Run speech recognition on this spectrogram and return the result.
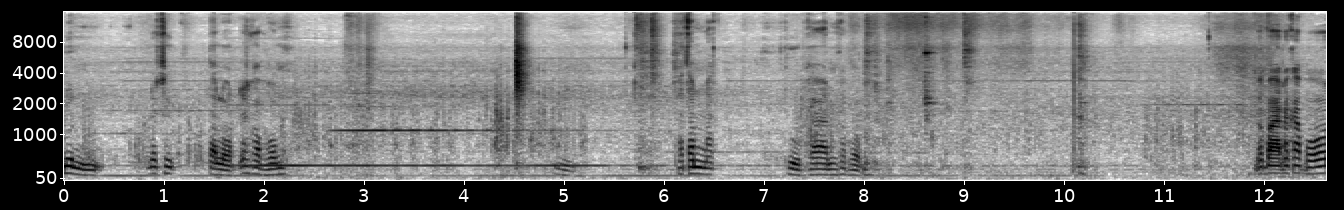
รุ่นระทึกตลอดนะครับผมอืม พระตำหนักผู้พานครับผมบ๊ายบายนะครับผม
